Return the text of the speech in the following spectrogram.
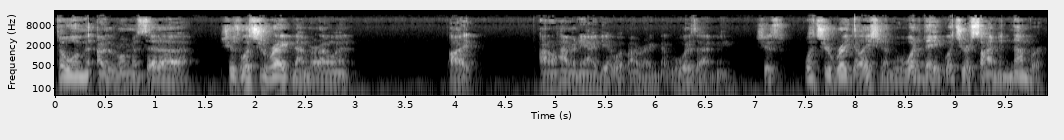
the woman, or the woman said, uh, she goes, what's your reg number? I went, I, I don't have any idea what my reg number, what does that mean? She goes, what's your regulation number? What do they, what's your assignment number?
